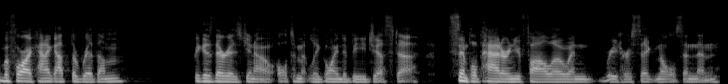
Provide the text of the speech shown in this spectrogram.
before I kind of got the rhythm because there is, you know, ultimately going to be just a simple pattern you follow and read her signals and then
